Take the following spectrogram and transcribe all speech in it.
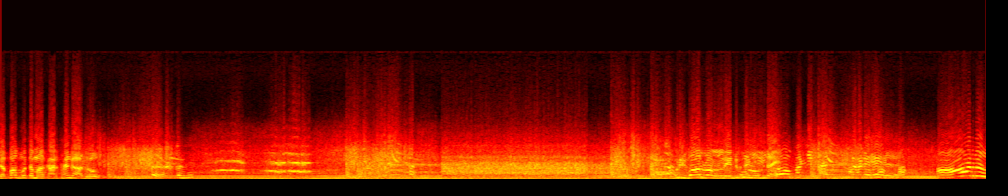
చెప్పకపోతే మాకు అర్థం కాదు. రివాల్వర్లు కూడా ఉంటాయి. ఆరు.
